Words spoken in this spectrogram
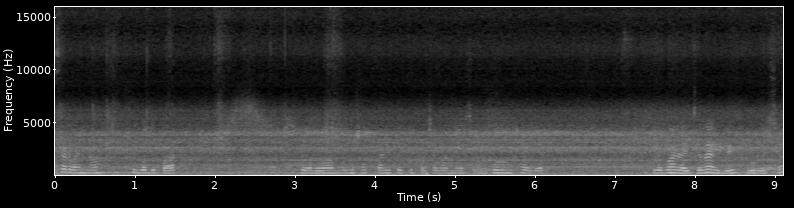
सर्वांना शुभ दुपार. तर बघू शकता इथं तुपाच्या बरण्या असं भरून ठेवल्यात. इकडे भरायचं राहिले थोडंसं.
